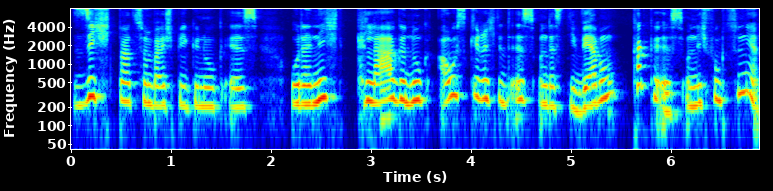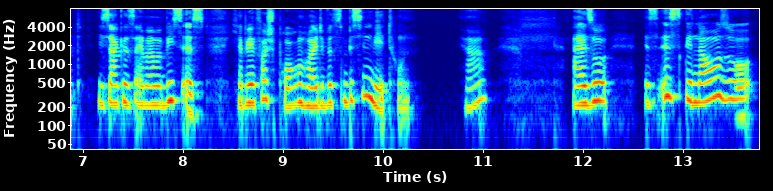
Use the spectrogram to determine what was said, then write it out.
sichtbar zum Beispiel genug ist oder nicht klar genug ausgerichtet ist und dass die Werbung kacke ist und nicht funktioniert. Ich sage es einmal mal, wie es ist. Ich habe ja versprochen, heute wird es ein bisschen wehtun. Ja? Also, es ist genauso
